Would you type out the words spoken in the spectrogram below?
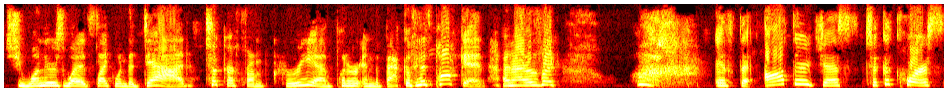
she wonders what it's like when the dad took her from Korea and put her in the back of his pocket. And I was like, if the author just took a course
